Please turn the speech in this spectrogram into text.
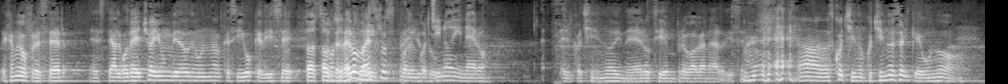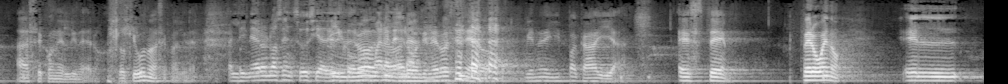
déjame ofrecer este algo. De hecho, hay un video de uno que sigo que dice, Todos los aquí verdaderos por el- maestros por el YouTube". cochino dinero. El cochino dinero siempre va a ganar, dicen. No, no es cochino, cochino es el que uno hace con el dinero, lo que uno hace con el dinero. El dinero no se ensucia, El dijo dinero es dinero, el dinero es dinero. Viene de ahí para acá y ya. Este, pero bueno, el,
